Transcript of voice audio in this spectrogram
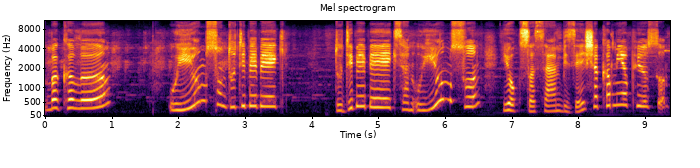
Bakalım. Uyuyor musun Dudi bebek? Dudi bebek sen uyuyor musun? Yoksa sen bize şaka mı yapıyorsun?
